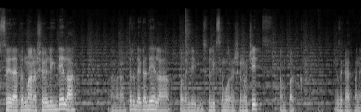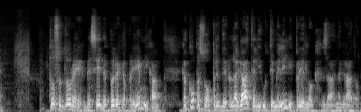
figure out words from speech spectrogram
Seveda je pred mano še veliko dela, uh, trdega dela, pa veliko velik se moram še naučiti, ampak zakaj pa ne. To so torej besede prvega prejemnika. Kako pa so predlagatelji utemeljili predlog za nagrado?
